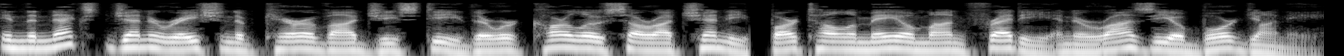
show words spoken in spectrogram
In the next generation of Caravaggisti there were Carlo Saraceni, Bartolomeo Manfredi and Orazio Borgianni.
